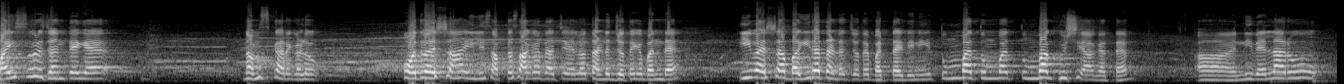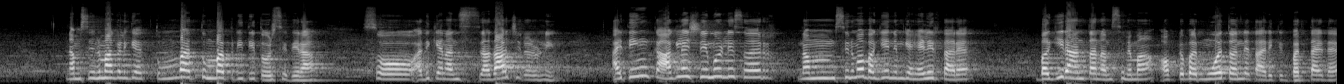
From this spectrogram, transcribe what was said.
ಮೈಸೂರು ಜನತೆಗೆ ನಮಸ್ಕಾರಗಳು. ಹೋದ ವರ್ಷ ಇಲ್ಲಿ ಸಪ್ತಸಾಗರ್ ಎಲ್ಲೋ ತಂಡದ ಜೊತೆಗೆ ಬಂದೆ. ಈ ವರ್ಷ ಬಗಿರ ತಂಡದ ಜೊತೆ ಬರ್ತಾ ಇದ್ದೀನಿ. ತುಂಬ ತುಂಬ ತುಂಬ ಖುಷಿ ಆಗತ್ತೆ. ನೀವೆಲ್ಲರೂ ನಮ್ಮ ಸಿನಿಮಾಗಳಿಗೆ ತುಂಬ ತುಂಬ ಪ್ರೀತಿ ತೋರಿಸಿದ್ದೀರಾ. ಸೊ ಅದಕ್ಕೆ ನಾನು ಸದಾ ಚಿರಋಣಿ. ಐ ಥಿಂಕ್ ಆಗಲೇ ಶ್ರೀಮುರಳಿ ಸರ್ ನಮ್ಮ ಸಿನಿಮಾ ಬಗ್ಗೆ ನಿಮಗೆ ಹೇಳಿರ್ತಾರೆ. ಬಗೀರ ಅಂತ ನಮ್ಮ ಸಿನಿಮಾ ಅಕ್ಟೋಬರ್ ಮೂವತ್ತೊಂದನೇ ತಾರೀಕಿಗೆ ಬರ್ತಾ ಇದೆ.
